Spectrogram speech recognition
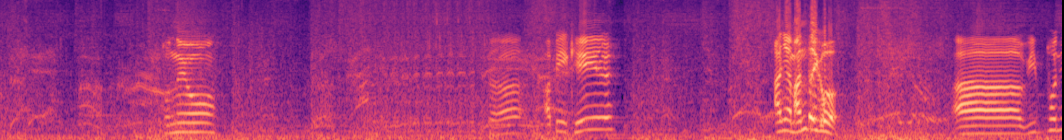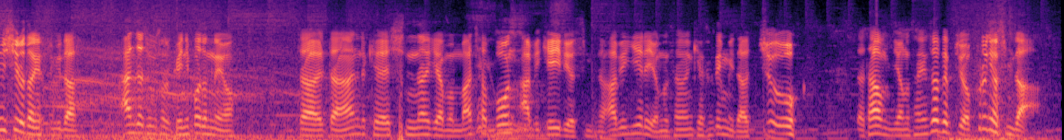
좋네요. 자 앞에 게일 아니야 만다 이거. 아 위퍼니시로 당했습니다. 앉아 중선 괜히 뻗었네요 자 일단 이렇게 신나게 한번 맞아본 아비게일이었습니다. 아비게일의 영상은 계속됩니다. 쭉! 자 다음 영상에서 뵙죠. 푸른이었습니다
